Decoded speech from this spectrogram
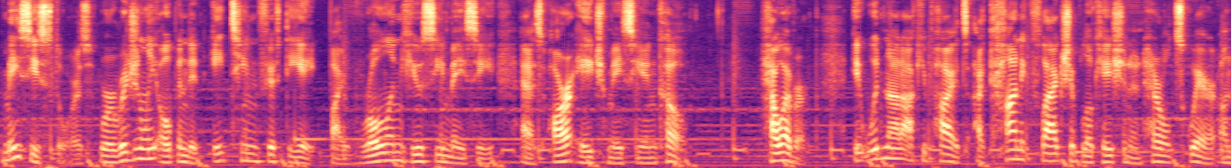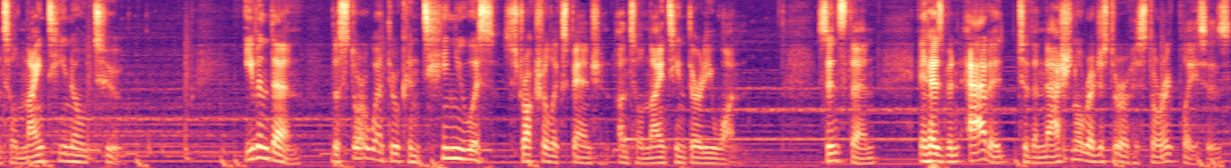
Macy's stores were originally opened in 1858 by Rowland Hussey Macy as R.H. Macy & Co. However, it would not occupy its iconic flagship location in Herald Square until 1902. Even then, the store went through continuous structural expansion until 1931. Since then, it has been added to the National Register of Historic Places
